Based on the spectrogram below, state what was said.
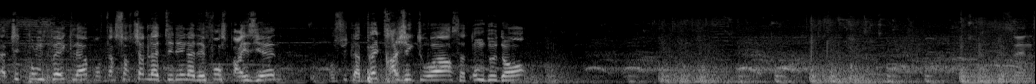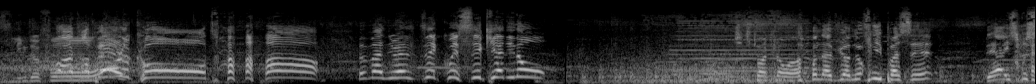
La petite pompe fake là pour faire sortir de la télé la défense parisienne. Ensuite, la belle trajectoire, ça tombe dedans. Sens, ligne de fond. Oh, attrapé Oh, le contre Manuel Zekwesi qui a dit non. Petite feinte là, on a vu un ovni passer. Derrière, il se. Parce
